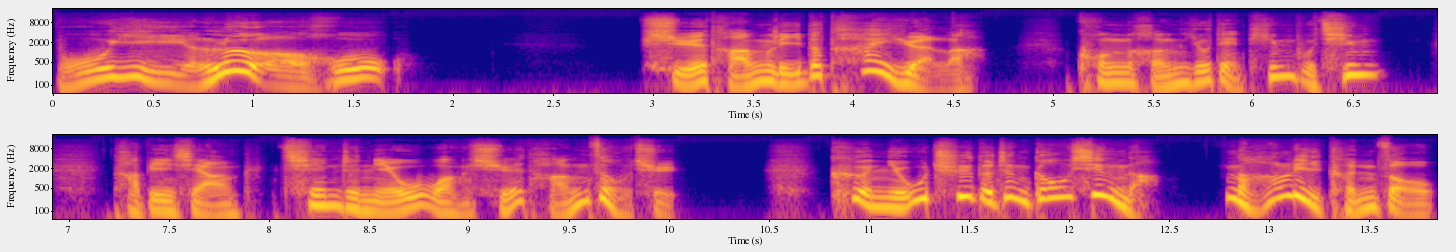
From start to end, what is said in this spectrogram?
不亦乐乎？”学堂离得太远了，匡衡有点听不清，他便想牵着牛往学堂走去。可牛吃的正高兴呢，哪里肯走？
